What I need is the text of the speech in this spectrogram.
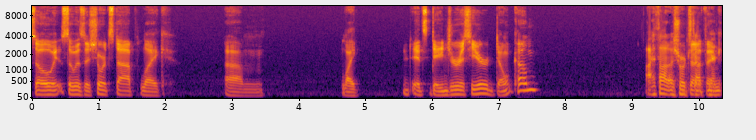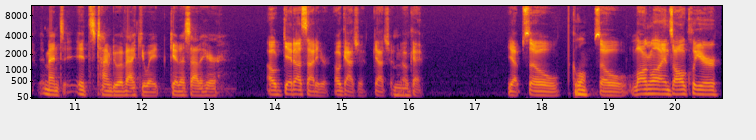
So so is a shortstop like um like it's dangerous here don't come? I thought a shortstop meant, meant it's time to evacuate, get us out of here. oh get us out of here. Oh gotcha gotcha. Okay. Yep so Cool. so long lines all clear.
